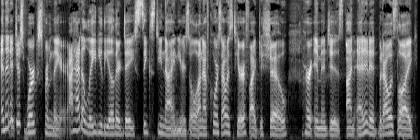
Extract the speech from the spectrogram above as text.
And then it just works from there. I had a lady the other day, 69 years old. And of course, I was terrified to show her images unedited, but I was like,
